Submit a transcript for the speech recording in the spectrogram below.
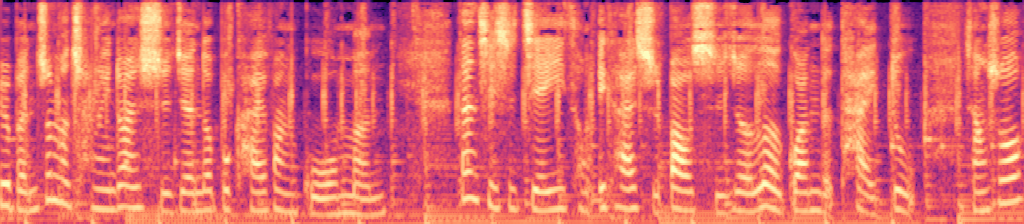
日本这么长一段时间都不开放国门。但其实杰伊从一开始保持着乐观的态度，想说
